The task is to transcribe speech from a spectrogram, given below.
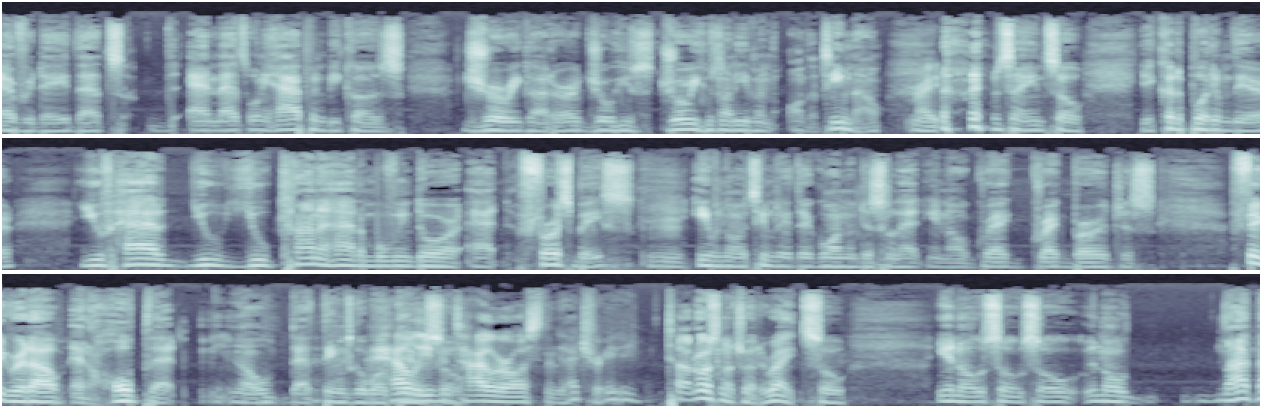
every day. That's and that's only happened because Drury got hurt. Drury's Drury, who's not even on the team now. right I'm saying so. You could have put him there. You've had you you kind of had a moving door at first base, Mhm. even though it seems like they're going to just let you know Greg Greg Bird just figure it out and hope that you know that things go well. hell there. even So- tyler austin got traded Tyler gonna try to right. So, you know, so so you know, not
